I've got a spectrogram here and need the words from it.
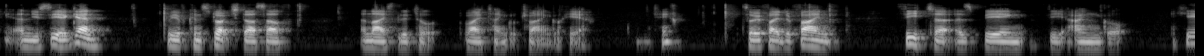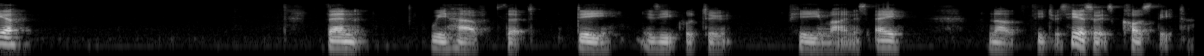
Okay, and you see again, we have constructed ourselves a nice little right angle triangle here. Okay, so if I define theta as being the angle here, then we have that D is equal to P minus A. Now theta is here, so it's cos theta.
